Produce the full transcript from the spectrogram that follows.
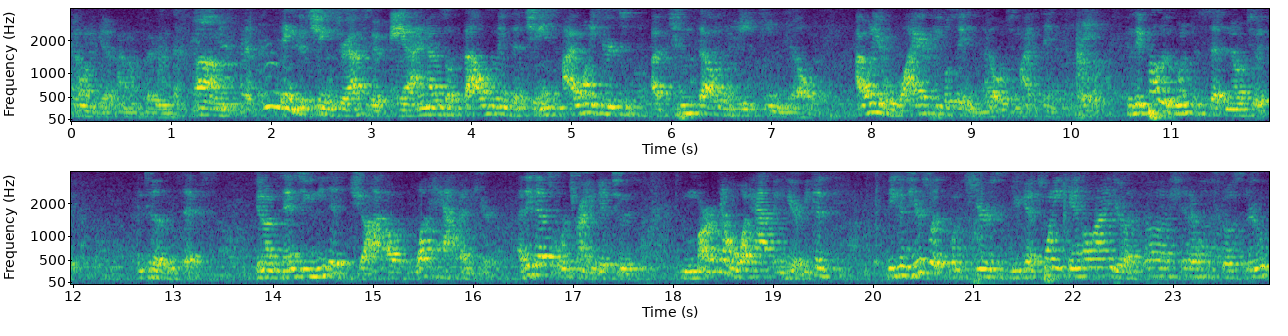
I don't want to get, I don't know um, Things have changed drastically with AI. Now there's a thousand things that change. I want to hear a 2018 no. I want to hear why are people saying no to my thing today? Because they probably wouldn't have said no to it in 2006. You know what I'm saying? So you need to jot out what happened here. I think that's what we're trying to get to is mark down what happened here because because here's what, what cures you get 20k on the line, you're like, oh shit, I hope this goes through.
